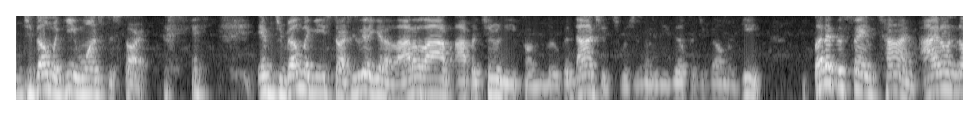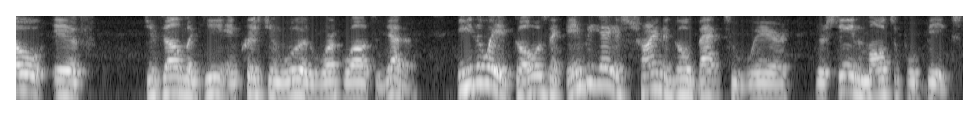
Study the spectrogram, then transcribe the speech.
JaVale McGee wants to start. if JaVale McGee starts, he's going to get a lot of live opportunity from Luka Doncic, which is going to be good for JaVale McGee. But at the same time, I don't know if JaVale McGee and Christian Wood work well together. Either way it goes, the NBA is trying to go back to where you're seeing multiple bigs.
